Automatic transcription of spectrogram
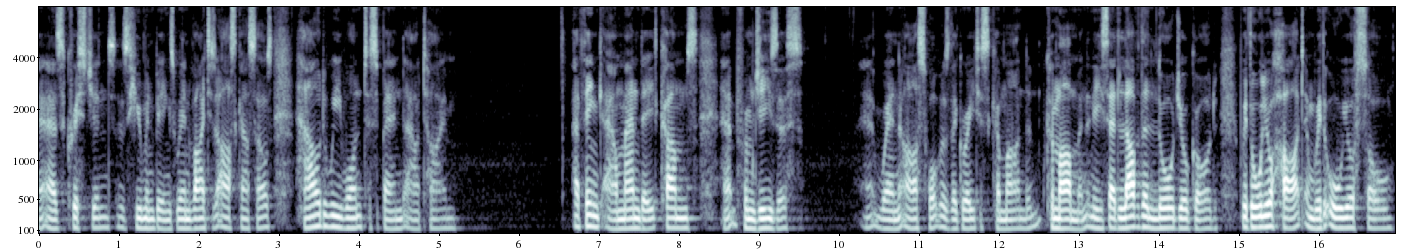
as Christians, as human beings, we're invited to ask ourselves how do we want to spend our time? I think our mandate comes uh, from Jesus uh, when asked what was the greatest commandment, commandment. And he said, Love the Lord your God with all your heart and with all your soul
